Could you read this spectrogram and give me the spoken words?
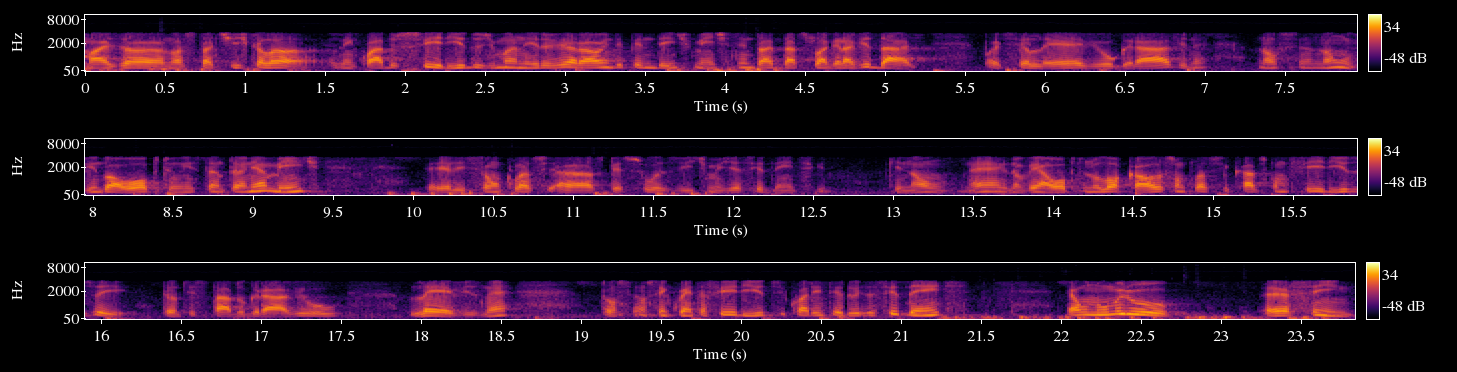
mas a nossa estatística ela, ela enquadra os feridos de maneira geral, independentemente assim, da, da, sua gravidade. Pode ser leve ou grave, né? não, não vindo a óbito instantaneamente. Eles são as pessoas vítimas de acidentes que, que não, né, não vêm a óbito no local, elas são classificadas como feridos aí, tanto estado grave ou leves, né? Então são 50 feridos e 42 acidentes. É um número, é, assim,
